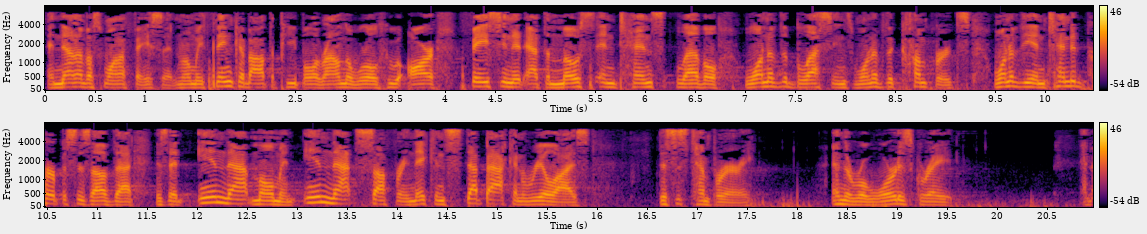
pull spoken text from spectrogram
And none of us want to face it. And when we think about the people around the world who are facing it at the most intense level, one of the blessings, one of the comforts, one of the intended purposes of that is that in that moment, in that suffering, they can step back and realize this is temporary. And the reward is great and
